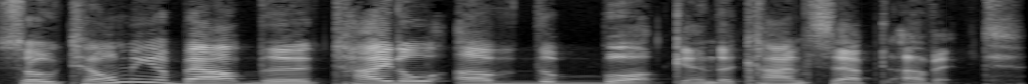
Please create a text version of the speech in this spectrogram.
So tell me about the title of the book and the concept of it.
